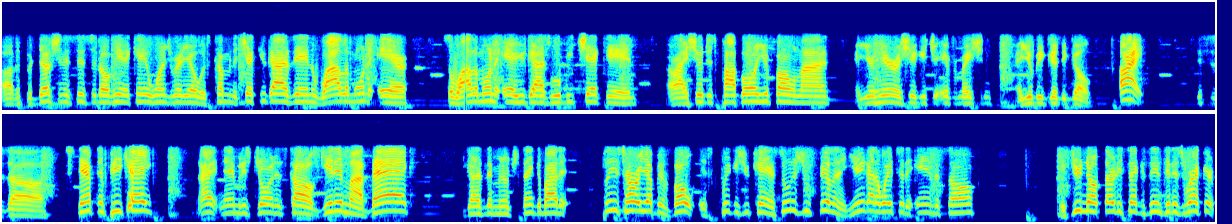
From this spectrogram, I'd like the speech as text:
uh, the production assistant over here at K1's Radio, is coming to check you guys in while I'm on the air. So while I'm on the air, you guys will be checked in. All right, she'll just pop on your phone line and you're here and she'll get your information and you'll be good to go. All right, this is uh, Stamped and PK. All right, name of this joint is called Get In My Bag. You guys let me know what you think about it. Please hurry up and vote as quick as you can. As soon as you're feeling it, you ain't got to wait till the end of the song. If you know 30 seconds into this record,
